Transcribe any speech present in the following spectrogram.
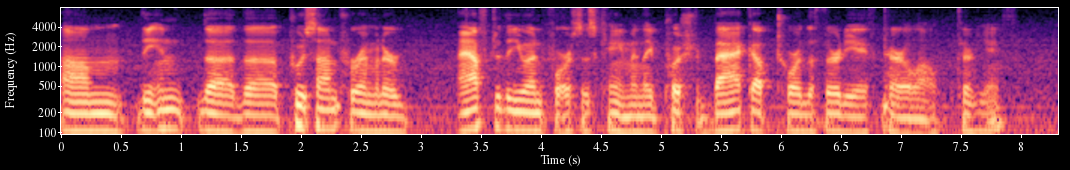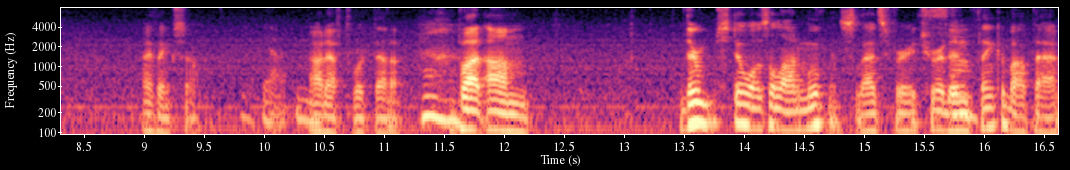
um, the in, the the Pusan perimeter, after the UN forces came and they pushed back up toward the 38th parallel. 38th, I think so. Yeah. I'd have to look that up. But um, there still was a lot of movement, so that's very true. I didn't think about that.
